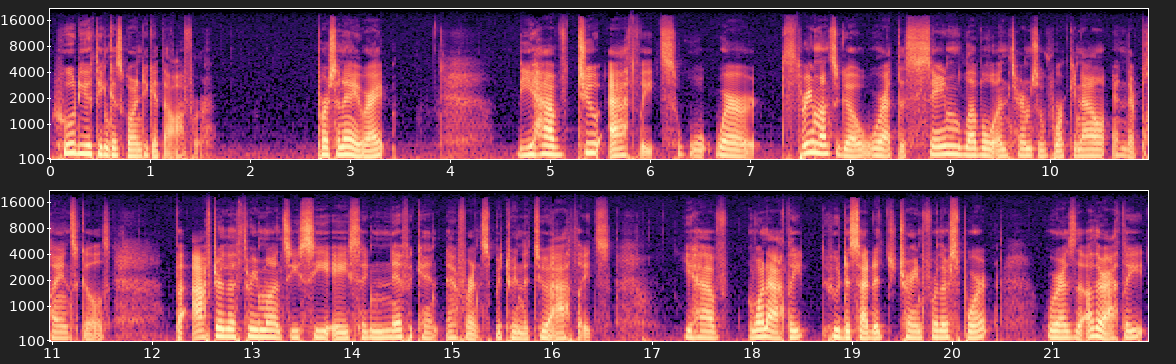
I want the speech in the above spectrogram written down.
who do you think is going to get the offer? Person A, right? You have two athletes where three months ago were at the same level in terms of working out and their playing skills. But after the three months, you see a significant difference between the two athletes. You have one athlete who decided to train for their sport, whereas the other athlete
